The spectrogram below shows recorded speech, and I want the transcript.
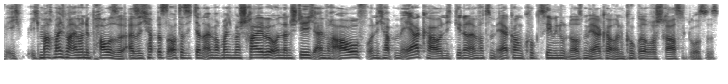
ich, ich mache manchmal einfach eine Pause. Also ich habe das auch, dass ich dann einfach manchmal schreibe und dann stehe ich einfach auf und ich habe einen RK und ich gehe dann einfach zum RK und gucke zehn Minuten aus dem RK und gucke, was auf der Straße los ist.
